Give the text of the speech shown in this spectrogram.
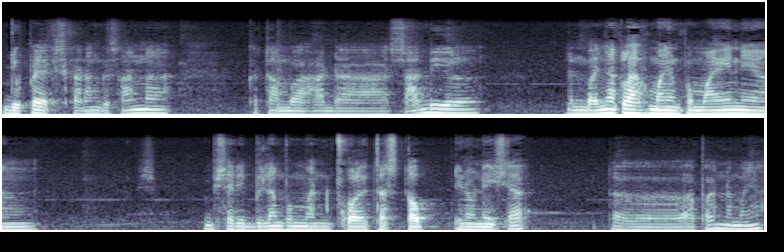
Jupek sekarang ke sana ketambah ada Sadil dan banyaklah pemain-pemain yang bisa dibilang pemain kualitas top di Indonesia uh, apa namanya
